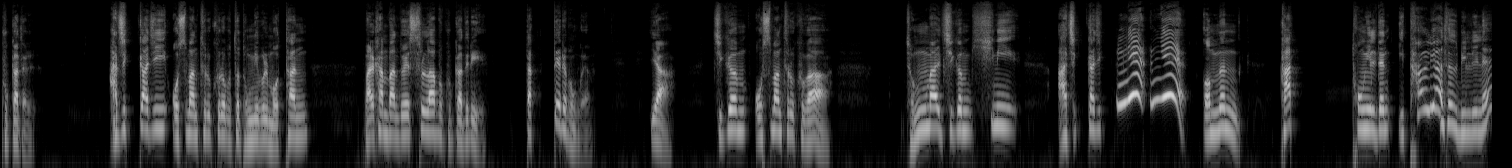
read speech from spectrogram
국가들. 아직까지 오스만 투르크로부터 독립을 못한 발칸 반도의 슬라브 국가들이 딱 때려본 거예요. 야, 지금 오스만 투르크가 정말 지금 힘이 아직까지 없는 갓 통일된 이탈리아한테서 밀리네?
